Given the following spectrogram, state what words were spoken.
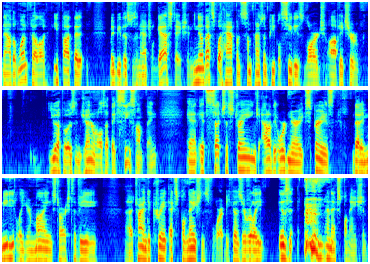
Now, the one fellow, he thought that it, maybe this was a natural gas station. You know, that's what happens sometimes when people see these large objects or UFOs in general, is that they see something, and it's such a strange, out of the ordinary experience that immediately your mind starts to be uh, trying to create explanations for it because there really is an explanation.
